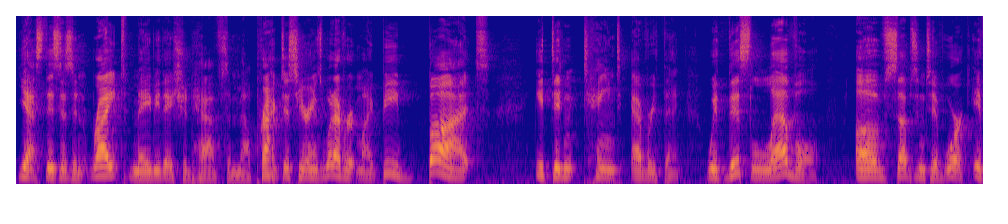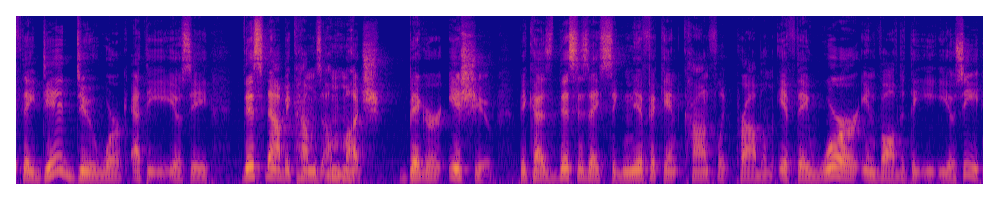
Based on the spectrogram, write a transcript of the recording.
yes, this isn't right. Maybe they should have some malpractice hearings, whatever it might be, but it didn't taint everything. With this level of substantive work, if they did do work at the EEOC, this now becomes a much bigger issue because this is a significant conflict problem if they were involved at the EEOC,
